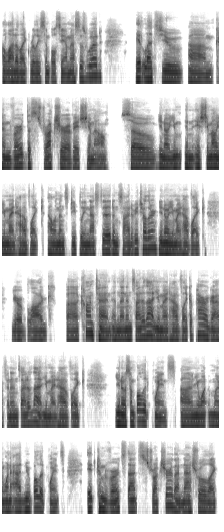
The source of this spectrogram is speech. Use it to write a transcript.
a lot of like really simple CMSs would. It lets you um, convert the structure of HTML. So you know, you in HTML you might have like elements deeply nested inside of each other. You know, you might have like your blog uh, content and then inside of that you might have like a paragraph and inside of that you might have like you know some bullet points uh, and you want, might want to add new bullet points it converts that structure that natural like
